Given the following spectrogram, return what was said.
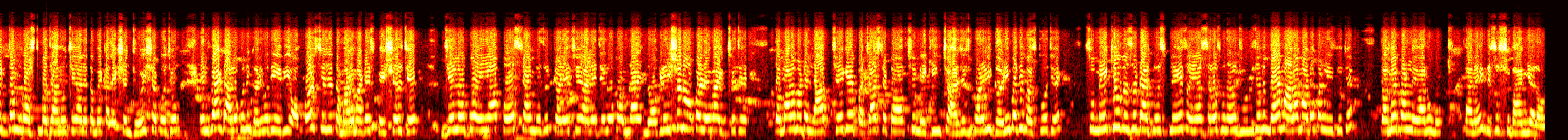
એકદમ મસ્ત મજાનું છે અને તમે કલેક્શન જોઈ શકો છો. ઇનફેક્ટ આ લોકોની ઘણી બધી એવી ઓફર્સ છે જે તમારા માટે સ્પેશિયલ છે. જે લોકો અહીંયા ફર્સ્ટ ટાઈમ વિઝિટ કરે છે અને જે લોકો હમણાં ઇનોગ્રેશન ઓફર લેવા ઈચ્છે છે, તમારા માટે લાભ છે કે પચાસ ટકા ઓફ છે મેકિંગ ચાર્जेस ઉપર એવી ઘણી બધી વસ્તુઓ છે. So make you visit at this place અહીંયા સરસ મજાનું જ્વેલરી છે અને મેં મારા માટે પણ લીધું છે. તમે પણ લેવાનું મૂકતા નહીં દિસ ઇઝ શુભાંગી અલાઉ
